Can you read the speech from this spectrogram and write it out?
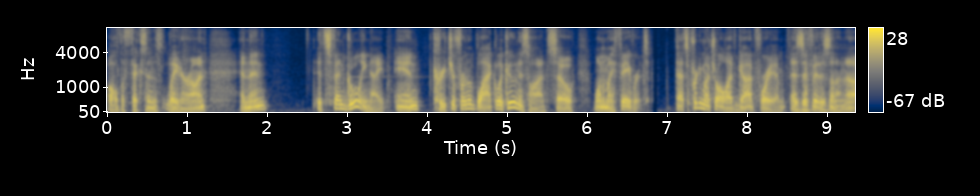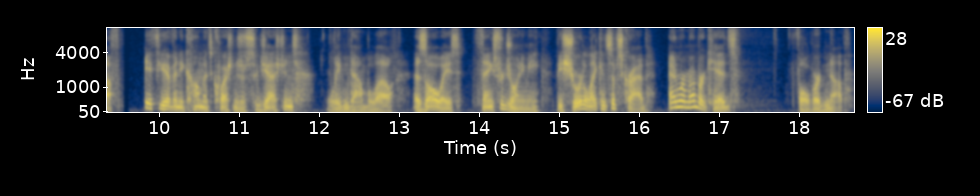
all the fixins later on. And then it's Svengoolie night, and Creature from the Black Lagoon is on, so one of my favorites. That's pretty much all I've got for you, as if it isn't enough. If you have any comments, questions, or suggestions, leave them down below. As always, thanks for joining me. Be sure to like and subscribe. And remember, kids, forward and up.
